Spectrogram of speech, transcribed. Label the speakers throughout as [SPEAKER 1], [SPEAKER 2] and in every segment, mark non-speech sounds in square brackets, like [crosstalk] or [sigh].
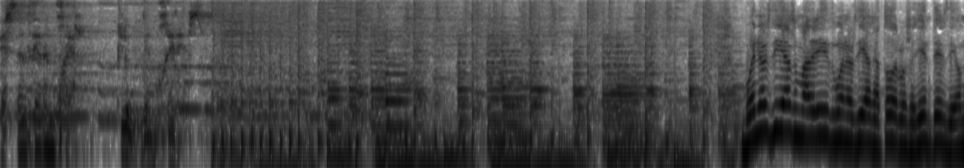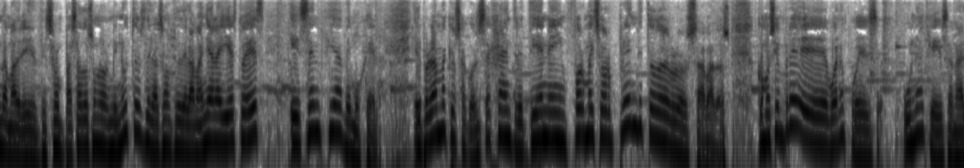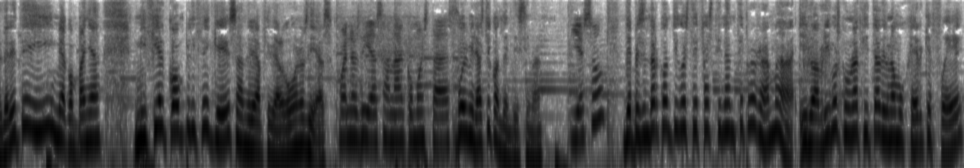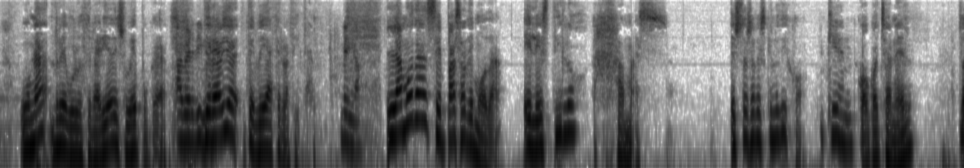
[SPEAKER 1] Esencia de mujer. Club de mujeres.
[SPEAKER 2] Buenos días Madrid, buenos días a todos los oyentes de Onda Madrid. Son pasados unos minutos de las 11 de la mañana y esto es Esencia de Mujer, el programa que os aconseja, entretiene, informa y sorprende todos los sábados. Como siempre, eh, bueno, pues una que es Ana Alderete y me acompaña mi fiel cómplice que es Andrea Fidalgo. Buenos días.
[SPEAKER 3] Buenos días Ana, ¿cómo estás?
[SPEAKER 2] Pues mira, estoy contentísima.
[SPEAKER 3] ¿Y eso?
[SPEAKER 2] De presentar contigo este fascinante programa. Y lo abrimos con una cita de una mujer que fue una revolucionaria de su época.
[SPEAKER 3] A ver, dime.
[SPEAKER 2] Te, voy a- te voy a hacer la cita.
[SPEAKER 3] Venga.
[SPEAKER 2] La moda se pasa de moda, el estilo jamás. ¿Esto sabes quién lo dijo?
[SPEAKER 3] ¿Quién?
[SPEAKER 2] Coco Chanel.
